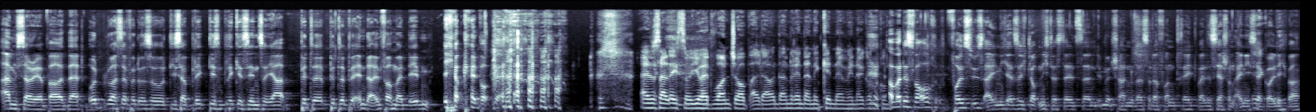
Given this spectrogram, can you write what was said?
I'm sorry about that. Und du hast einfach nur so dieser Blick, diesen Blick gesehen, so, ja, bitte, bitte beende einfach mein Leben. Ich habe keinen Bock mehr. Also es ist halt echt so, you had one job, Alter, und dann rennen deine Kinder im Hintergrund rum. Aber das war auch voll süß eigentlich. Also ich glaube nicht, dass der jetzt einen Image-Schaden oder so davon trägt, weil es ja schon eigentlich sehr goldig war.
